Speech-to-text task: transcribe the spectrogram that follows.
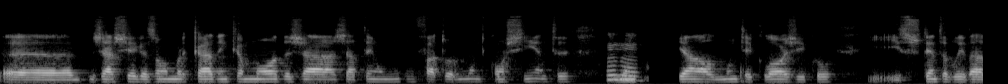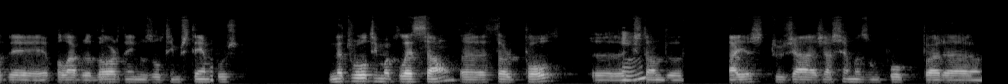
uh, já chegas a um mercado em que a moda já, já tem um, um fator muito consciente, uhum. muito social, muito ecológico e, e sustentabilidade é a palavra de ordem nos últimos tempos. Na tua última coleção, uh, Third Pole, a questão de praias, tu já, já chamas um pouco para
